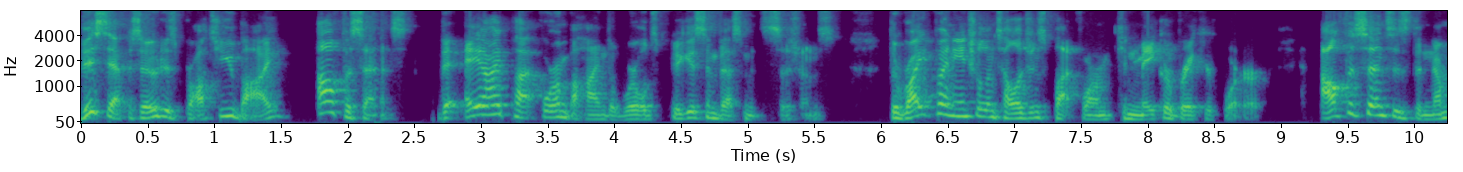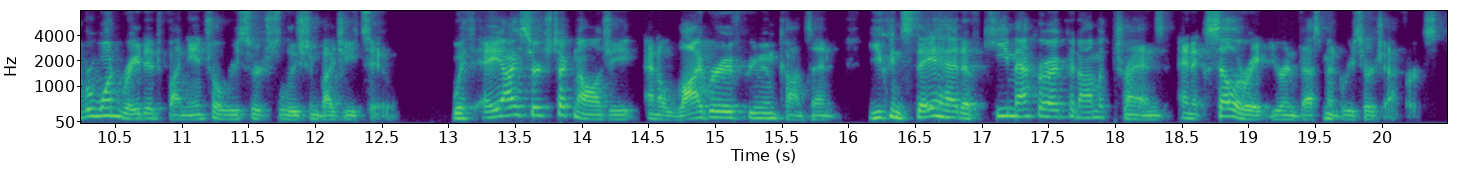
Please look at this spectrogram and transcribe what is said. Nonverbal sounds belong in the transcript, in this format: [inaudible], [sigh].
This episode is brought to you by AlphaSense, the AI platform behind the world's biggest investment decisions. The right financial intelligence platform can make or break your quarter. AlphaSense is the number one rated financial research solution by G2. With AI search technology and a library of premium content, you can stay ahead of key macroeconomic trends and accelerate your investment research efforts.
